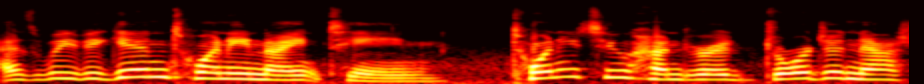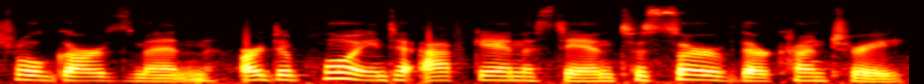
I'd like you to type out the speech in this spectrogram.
As we begin 2019, 2,200 Georgia National Guardsmen are deploying to Afghanistan to serve their country.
